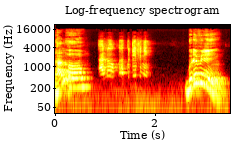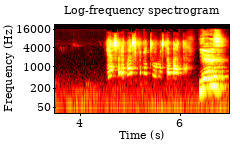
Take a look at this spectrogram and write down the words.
Hello? Hello, uh, good evening. Good evening. Yes, am I speaking to Mr. Banda? Yes?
